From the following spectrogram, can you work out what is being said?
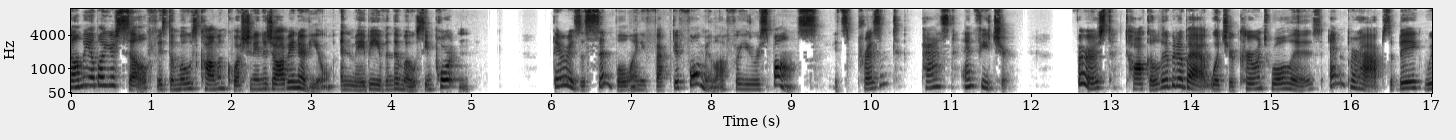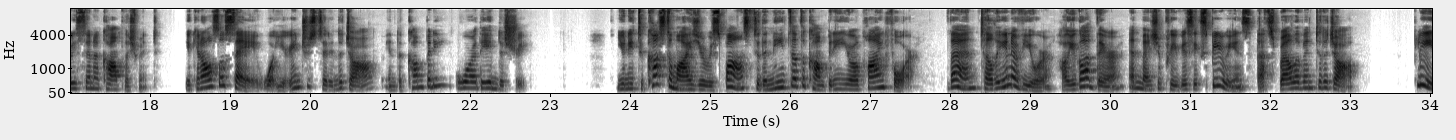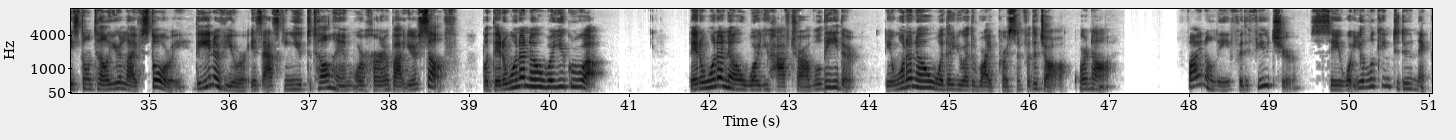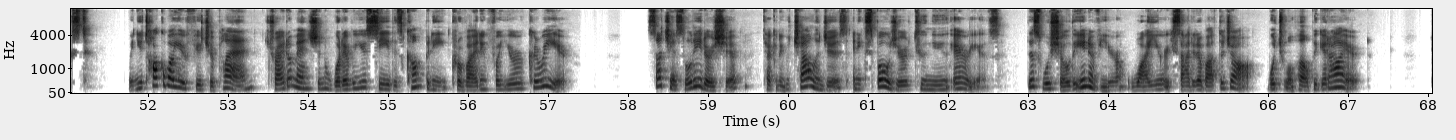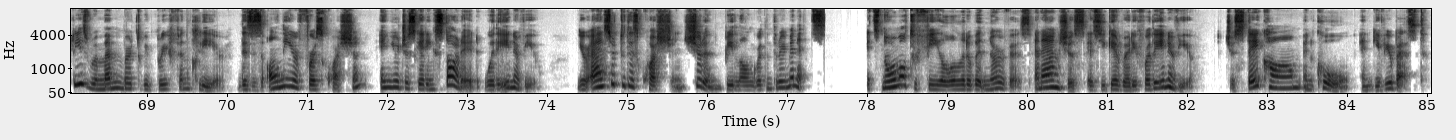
Tell me about yourself is the most common question in a job interview, and maybe even the most important. There is a simple and effective formula for your response. It's present, past, and future. First, talk a little bit about what your current role is and perhaps a big recent accomplishment. You can also say what you're interested in the job, in the company, or the industry. You need to customize your response to the needs of the company you're applying for. Then tell the interviewer how you got there and mention previous experience that's relevant to the job. Please don't tell your life story. The interviewer is asking you to tell him or her about yourself, but they don't want to know where you grew up. They don't want to know where you have traveled either. They want to know whether you are the right person for the job or not. Finally, for the future, say what you're looking to do next. When you talk about your future plan, try to mention whatever you see this company providing for your career, such as leadership, technical challenges, and exposure to new areas. This will show the interviewer why you're excited about the job, which will help you get hired. Please remember to be brief and clear. This is only your first question and you're just getting started with the interview. Your answer to this question shouldn't be longer than three minutes. It's normal to feel a little bit nervous and anxious as you get ready for the interview. Just stay calm and cool and give your best.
